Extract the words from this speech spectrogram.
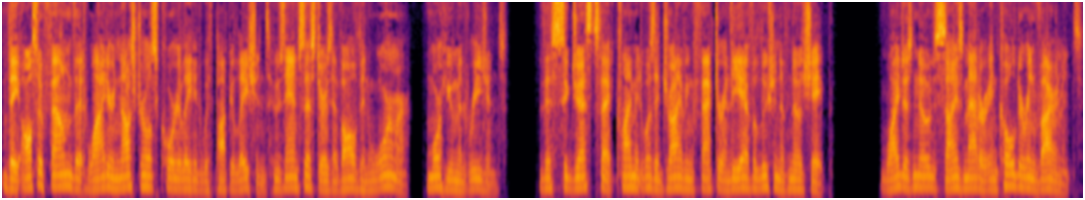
They also found that wider nostrils correlated with populations whose ancestors evolved in warmer, more humid regions. This suggests that climate was a driving factor in the evolution of nose shape. Why does nose size matter in colder environments?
